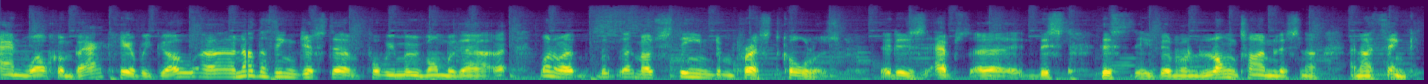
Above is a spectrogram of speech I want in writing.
And welcome back. Here we go. Uh, another thing, just uh, before we move on with uh, one of our most esteemed and pressed callers. It is abs- uh, this this he's been a long time listener, and I think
